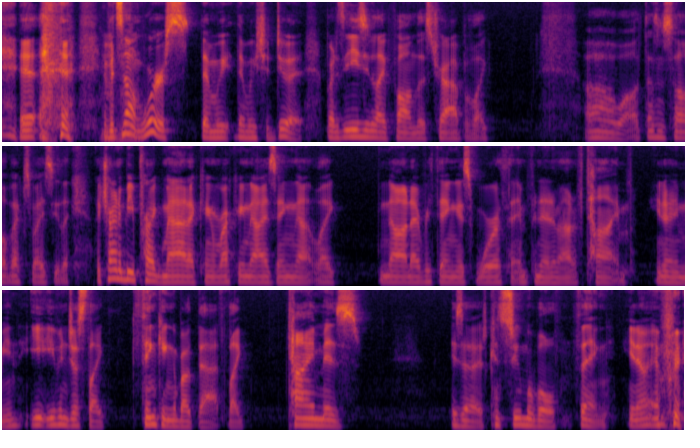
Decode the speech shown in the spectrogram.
if it's not worse, then we then we should do it. But it's easy to like fall into this trap of like, oh well, it doesn't solve X, Y, Z. Like, like trying to be pragmatic and recognizing that like not everything is worth an infinite amount of time. You know what I mean? E- even just like thinking about that, like time is is a consumable thing, you know, and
